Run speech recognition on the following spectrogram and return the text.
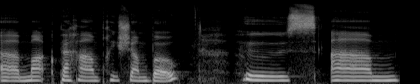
uh, Marc Perrin Brichambaut, who's um,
